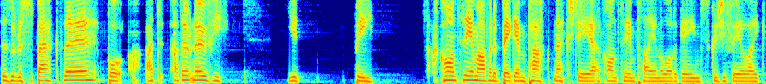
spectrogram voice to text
there's a respect there, but I, I, I don't know if you, you'd be, I can't see him having a big impact next year. I can't see him playing a lot of games because you feel like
